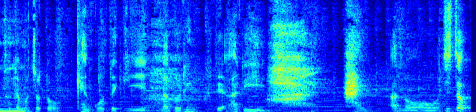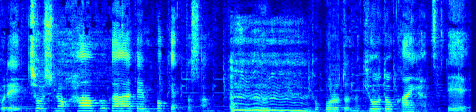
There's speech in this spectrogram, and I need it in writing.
うん。とてもちょっと健康的なドリンクであり、はい。はい、あの実はこれ銚子のハーブガーデンポケットさんといううんところとの共同開発で、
